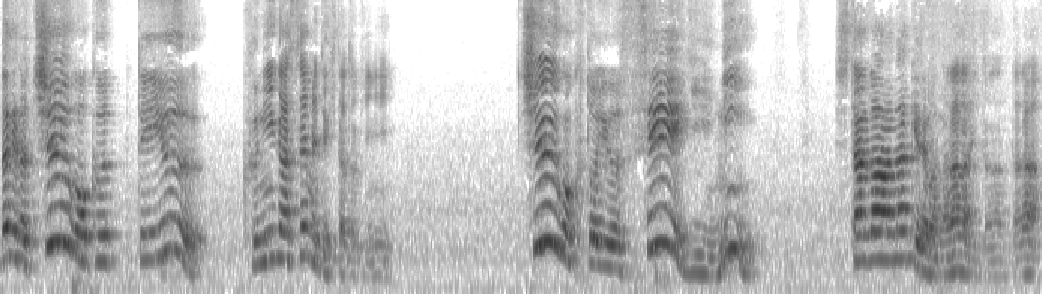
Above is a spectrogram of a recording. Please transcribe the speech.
だけど中国っていう国が攻めてきた時に中国という正義に従わなければならないとなったら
